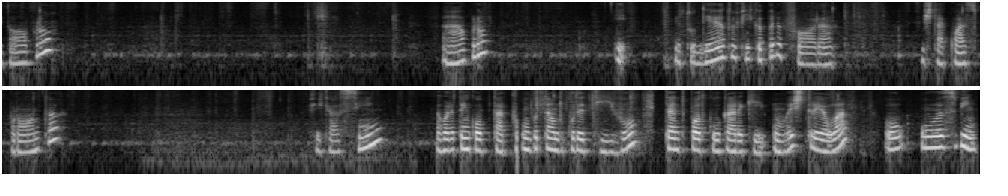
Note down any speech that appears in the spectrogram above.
E dobro. abro e meto o dedo, fica para fora. Está quase pronta. Fica assim. Agora tem que optar por um botão decorativo. Tanto pode colocar aqui uma estrela ou um azebim.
